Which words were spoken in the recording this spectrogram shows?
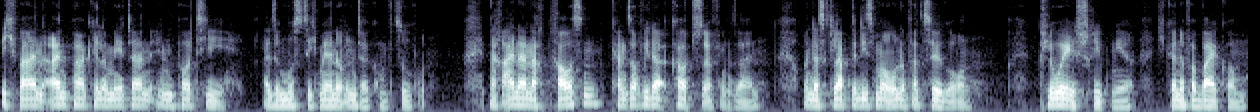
Ich war in ein paar Kilometern in Portier, also musste ich mir eine Unterkunft suchen. Nach einer Nacht draußen kann es auch wieder Couchsurfing sein. Und das klappte diesmal ohne Verzögerung. Chloe schrieb mir, ich könne vorbeikommen.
